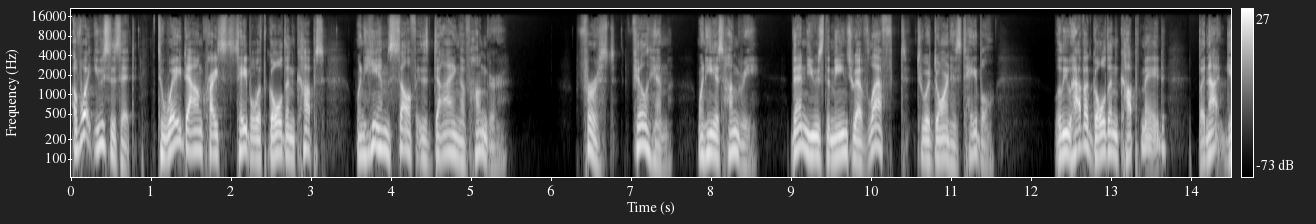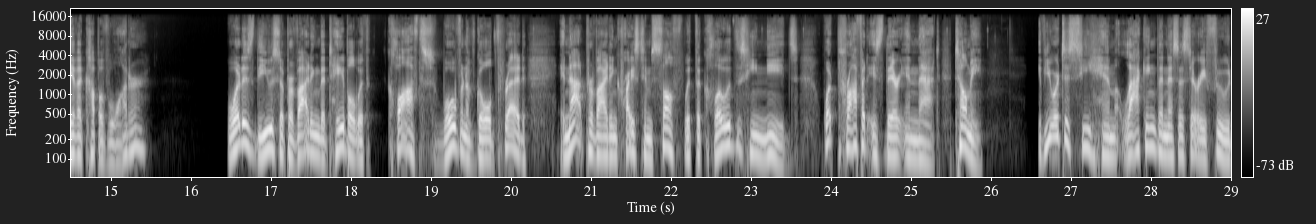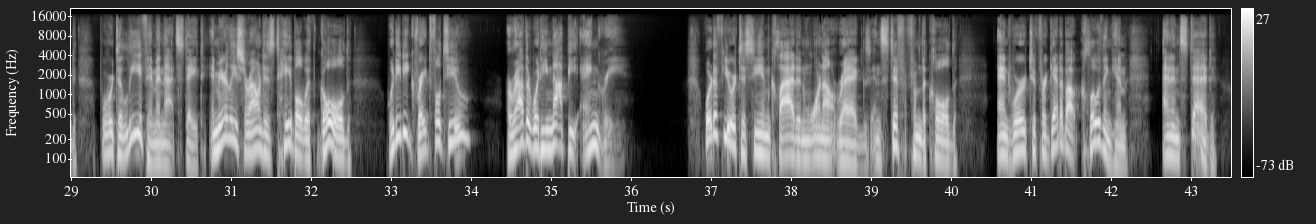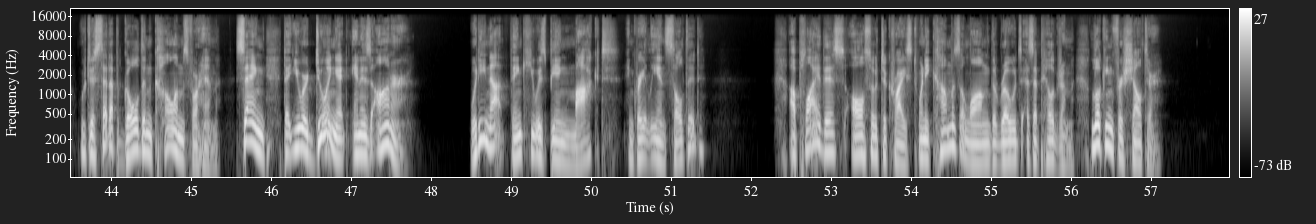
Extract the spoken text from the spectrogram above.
Of what use is it to weigh down Christ's table with golden cups when he himself is dying of hunger? First, fill him when he is hungry, then use the means you have left to adorn his table. Will you have a golden cup made, but not give a cup of water? What is the use of providing the table with cloths woven of gold thread and not providing Christ himself with the clothes he needs? What profit is there in that? Tell me, if you were to see him lacking the necessary food, but were to leave him in that state and merely surround his table with gold, would he be grateful to you? Or rather, would he not be angry? What if you were to see him clad in worn out rags and stiff from the cold, and were to forget about clothing him, and instead were to set up golden columns for him? saying that you were doing it in his honor. Would he not think he was being mocked and greatly insulted? Apply this also to Christ when he comes along the roads as a pilgrim, looking for shelter.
